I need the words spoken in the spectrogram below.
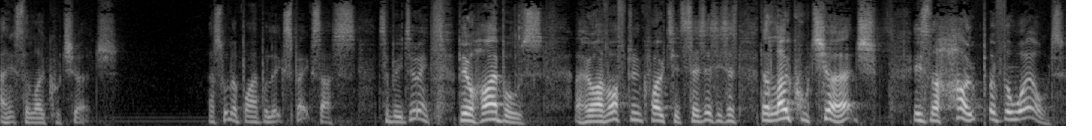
and it's the local church. That's what the Bible expects us to be doing. Bill Hybels, uh, who I've often quoted, says this. He says, The local church is the hope of the world.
